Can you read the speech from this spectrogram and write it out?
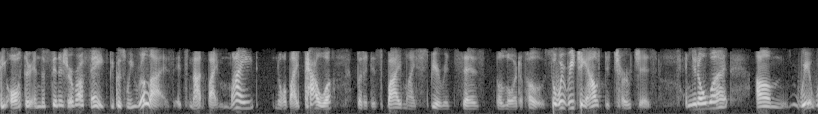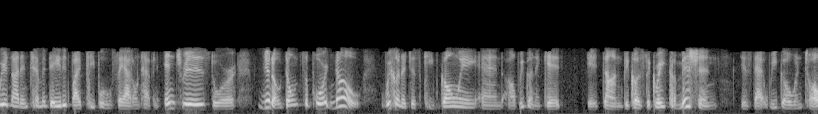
the author and the finisher of our faith, because we realize it's not by might nor by power, but it is by my spirit, says the Lord of hosts. So we're reaching out to churches. And you know what? um, we're, we're not intimidated by people who say I don't have an interest or you know don't support. No, we're going to just keep going and uh, we're going to get it done because the Great Commission is that we go into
